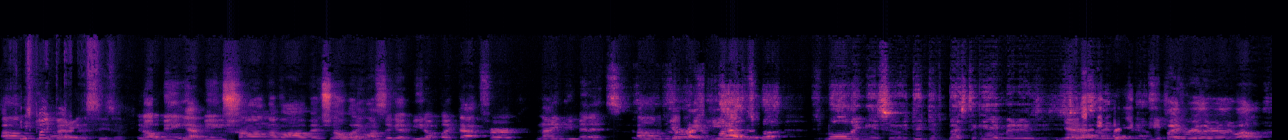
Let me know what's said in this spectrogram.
Um, He's played know, better this season. You know, being yeah, being strong, Vlahovic. Nobody wants to get beat up like that for ninety minutes. Um, you're right. He had to, Smalling is he did the best of game, and yeah, he played, he played, really, really well.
